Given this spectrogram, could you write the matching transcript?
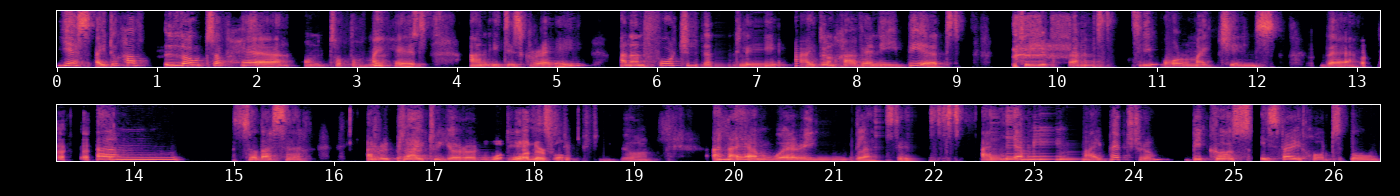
yes, I do have loads of hair on top of my head and it is gray. And unfortunately, I don't have any beard, so you can see all my chins there. Um, so that's a, a reply to your w- wonderful. And I am wearing glasses. I am in my bedroom because it's very hot. So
